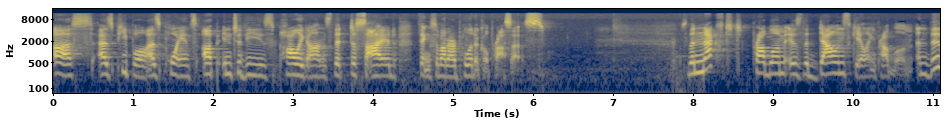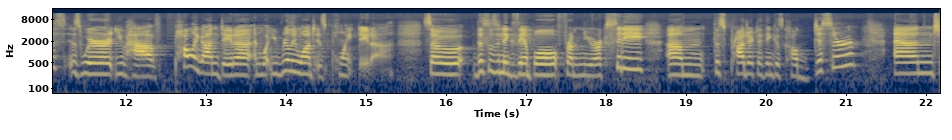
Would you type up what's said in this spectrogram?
us as people, as points, up into these polygons that decide things about our political process. So the next problem is the downscaling problem. And this is where you have polygon data, and what you really want is point data. So this is an example from New York City. Um, this project, I think, is called DISR. And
